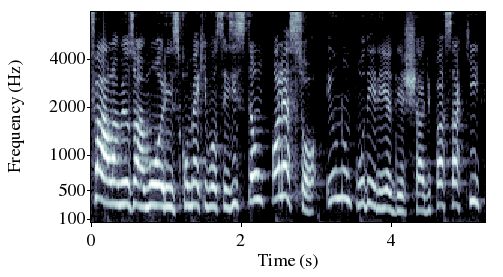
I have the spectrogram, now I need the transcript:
Fala, meus amores, como é que vocês estão? Olha só, eu não poderia deixar de passar aqui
